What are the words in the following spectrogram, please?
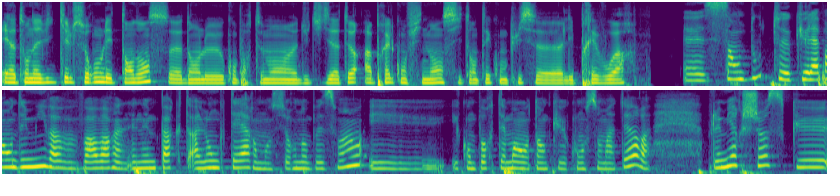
Et à ton avis, quelles seront les tendances euh, dans le comportement euh, d'utilisateur après le confinement, si tant est qu'on puisse euh, les prévoir? Euh, sans doute que la pandémie va, avoir un, impact à long terme sur nos besoins et, comportements en tant que consommateurs. Première chose que,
